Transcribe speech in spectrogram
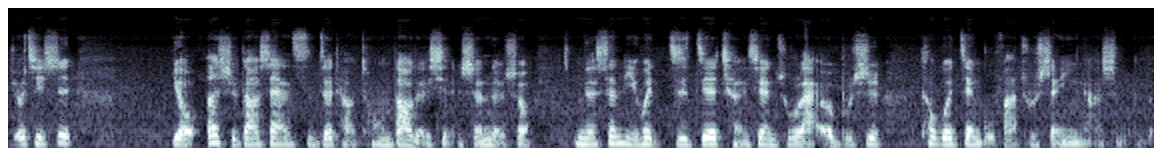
尤其是有二十到三十四这条通道的显身的时候，你的身体会直接呈现出来，而不是透过剑骨发出声音啊什么的。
